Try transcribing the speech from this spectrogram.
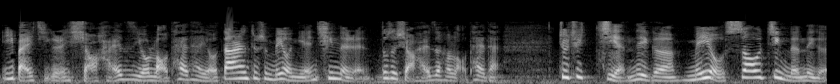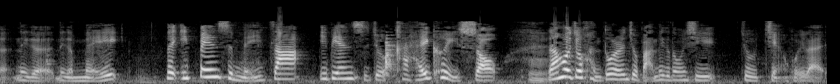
一百几个人，小孩子有，老太太有，当然就是没有年轻的人，都是小孩子和老太太，就去捡那个没有烧尽的那个那个那个煤。那一边是煤渣，一边是就还还可以烧。然后就很多人就把那个东西就捡回来，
